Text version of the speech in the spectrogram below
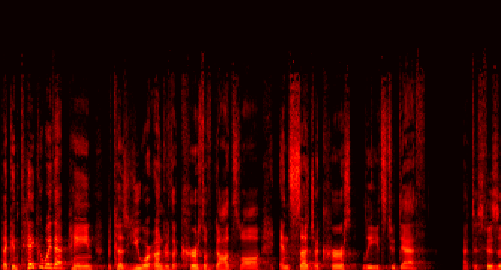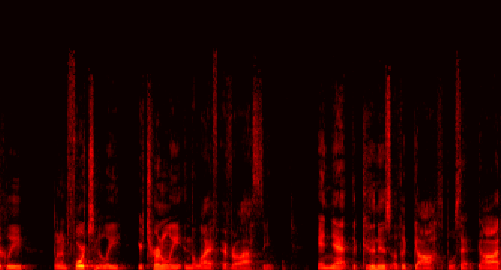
that can take away that pain because you are under the curse of God's law, and such a curse leads to death, not just physically, but unfortunately, eternally in the life everlasting. And yet, the good news of the gospel is that God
